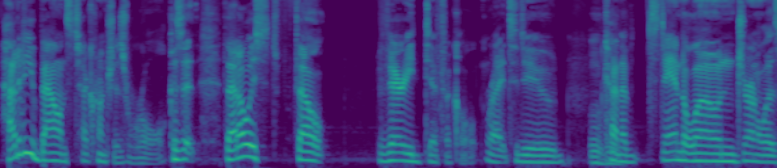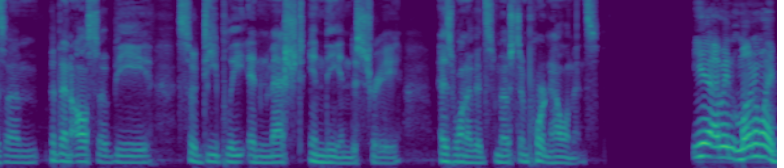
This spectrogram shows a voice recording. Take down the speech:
How did you balance TechCrunch's role? Because that always felt very difficult, right? To do mm-hmm. kind of standalone journalism, but then also be so deeply enmeshed in the industry as one of its most important elements. Yeah, I mean, one of my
